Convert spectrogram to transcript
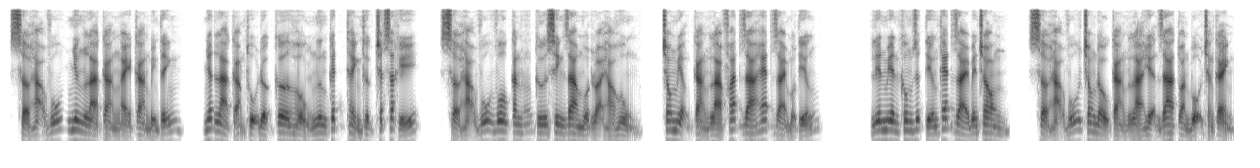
sở hạ vũ nhưng là càng ngày càng bình tĩnh, nhất là cảm thụ được cơ hồ ngưng kết thành thực chất sát khí, sở hạ vũ vô căn cứ sinh ra một loại hào hùng, trong miệng càng là phát ra hét dài một tiếng. Liên miên không dứt tiếng thét dài bên trong sở hạ vũ trong đầu càng là hiện ra toàn bộ tràng cảnh.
